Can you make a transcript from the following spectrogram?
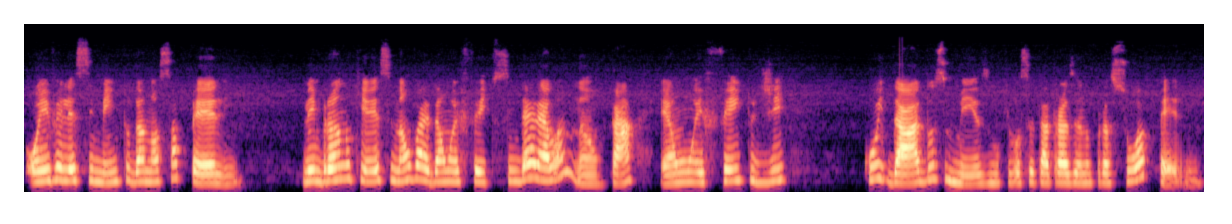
o envelhecimento da nossa pele. Lembrando que esse não vai dar um efeito Cinderela, não, tá? É um efeito de cuidados mesmo que você está trazendo para sua pele.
